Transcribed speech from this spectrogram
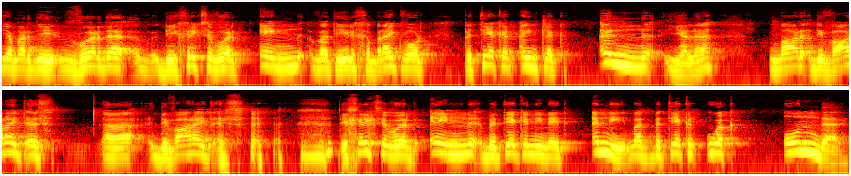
ja maar die woorde die Griekse woord en wat hier gebruik word beteken eintlik in julle maar die waarheid is uh die waarheid is die Griekse woord en beteken nie net in nie maar dit beteken ook onder.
